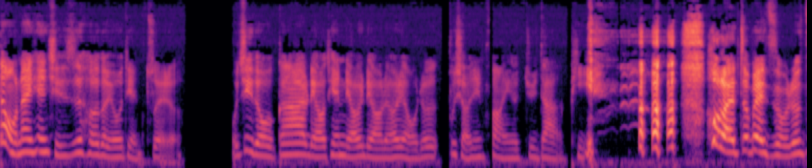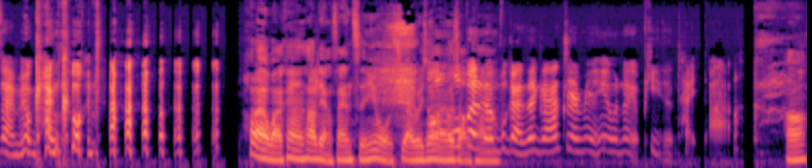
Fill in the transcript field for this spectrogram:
但我那一天其实是喝的有点醉了。我记得我跟他聊天聊一聊聊一聊，我就不小心放一个巨大的屁。后来这辈子我就再也没有看过他。后来我还看到他两三次，因为我去 LV 中要找他。我本人不敢再跟他见面，因为那个屁真的太大了。好，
